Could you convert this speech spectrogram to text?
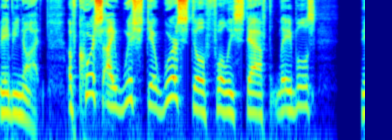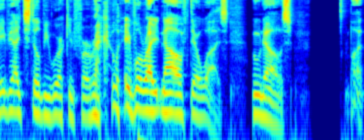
maybe not. Of course, I wish there were still fully staffed labels. Maybe I'd still be working for a record label right now if there was. Who knows? But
